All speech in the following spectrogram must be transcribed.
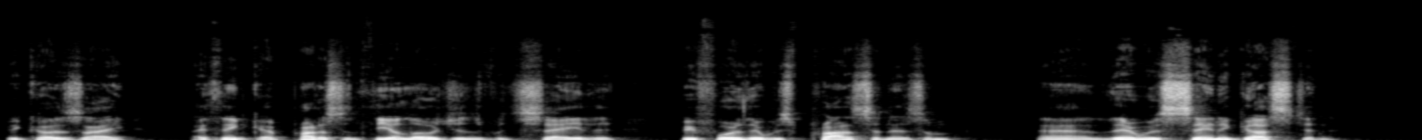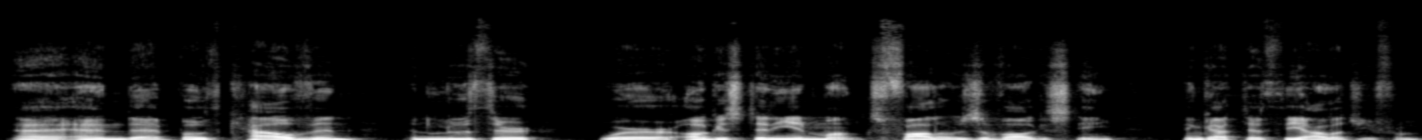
because I, I think uh, Protestant theologians would say that before there was Protestantism, uh, there was St. Augustine, uh, and uh, both Calvin and Luther were Augustinian monks, followers of Augustine, and got their theology from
